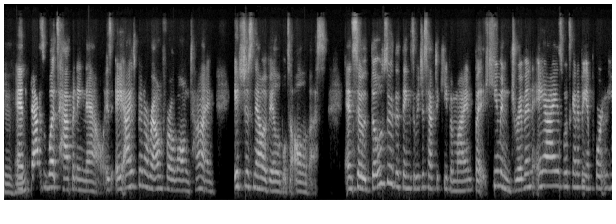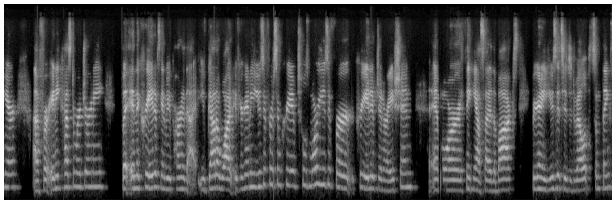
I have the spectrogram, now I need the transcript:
Mm-hmm. And that's what's happening now is AI has been around for a long time. It's just now available to all of us. And so those are the things that we just have to keep in mind. But human driven AI is what's going to be important here uh, for any customer journey. But in the creative is going to be part of that. You've got to watch if you're going to use it for some creative tools, more use it for creative generation and more thinking outside of the box. If you're going to use it to develop some things,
